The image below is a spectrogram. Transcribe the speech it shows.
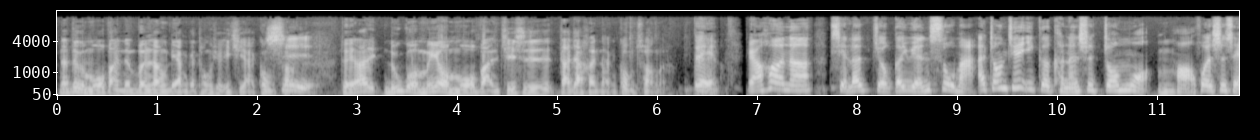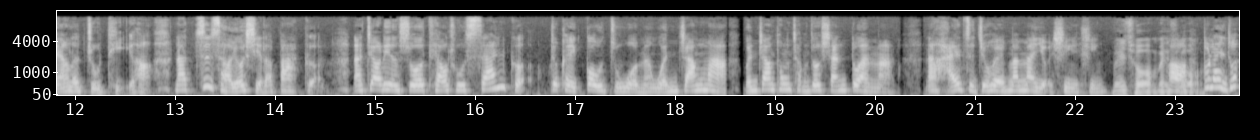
那这个模板能不能让两个同学一起来共创？是，对。那如果没有模板，其实大家很难共创了。对。然后呢，写了九个元素嘛，啊，中间一个可能是周末，嗯，好，或者是怎样的主题哈。那至少有写了八个。那教练说挑出三个就可以构筑我们文章嘛，文章通常都三段嘛，那孩子就会慢慢有信心。没错，没错。不然你说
